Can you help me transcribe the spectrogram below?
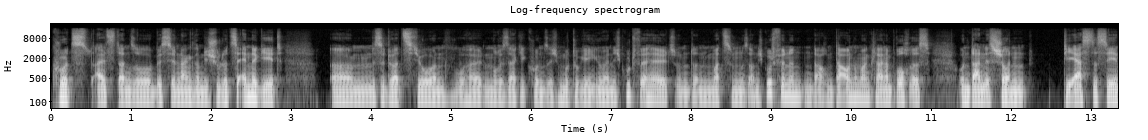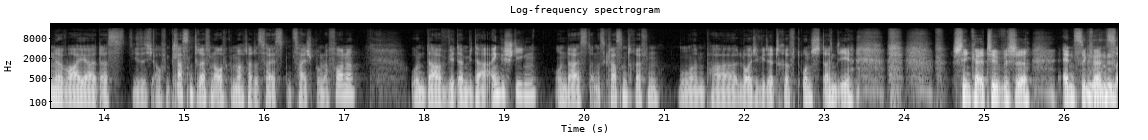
kurz, als dann so ein bisschen langsam die Schule zu Ende geht, ähm, eine Situation, wo halt Morisaki-kun sich Muto gegenüber nicht gut verhält und dann Matsuno das auch nicht gut findet und darum da auch noch mal ein kleiner Bruch ist. Und dann ist schon die erste Szene war ja, dass die sich auf ein Klassentreffen aufgemacht hat, das heißt ein Zeitsprung nach vorne. Und da wird dann wieder eingestiegen und da ist dann das Klassentreffen, wo man ein paar Leute wieder trifft und dann die Shinkai-typische Endsequenz.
